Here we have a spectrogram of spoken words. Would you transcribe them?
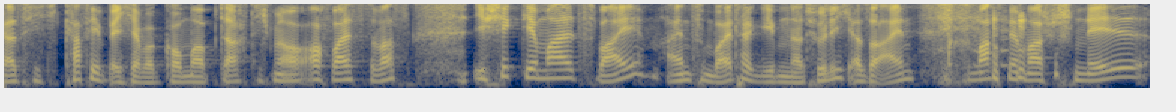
als ich die Kaffeebecher bekommen habe, dachte ich mir auch, ach, weißt du was, ich schick dir mal zwei, einen zum Weitergeben natürlich, also ein, du machst mir mal schnell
